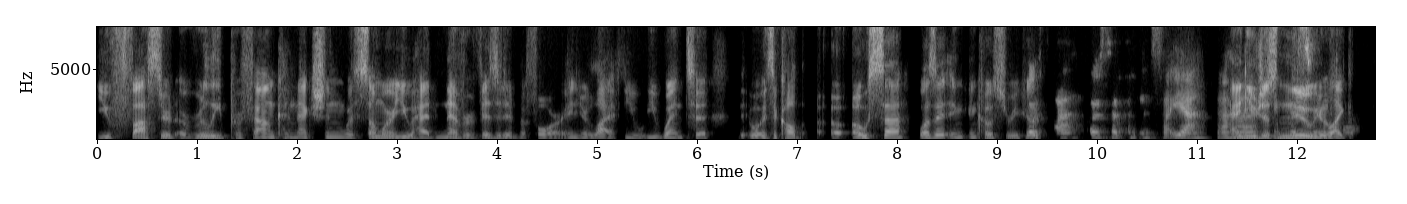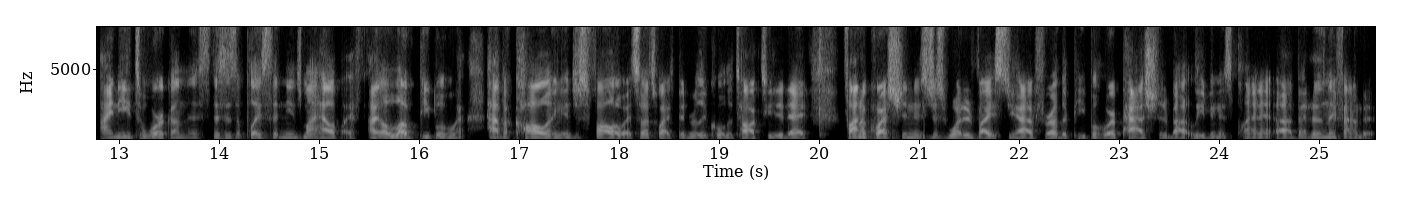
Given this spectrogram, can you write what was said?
you fostered a really profound connection with somewhere you had never visited before in your life. You you went to what is it called? Osa was it in, in Costa Rica? Osa, Osa Peninsula, yeah. Uh-huh. And you just in knew you're like I need to work on this. This is a place that needs my help. I, I love people who have a calling and just follow it. So that's why it's been really cool to talk to you today. Final question is just what advice do you have for other people who are passionate about leaving this planet uh, better than they found it?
